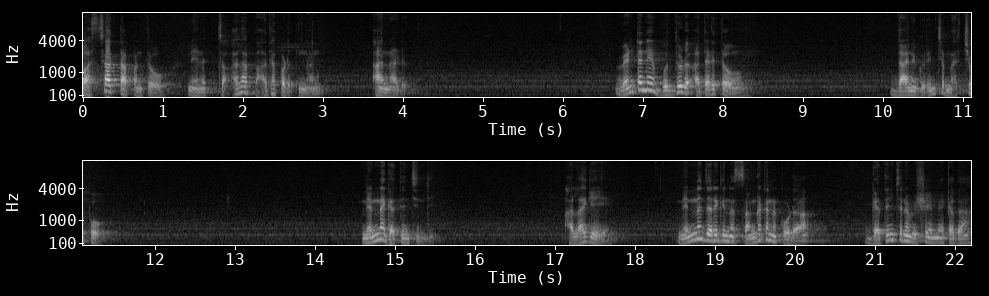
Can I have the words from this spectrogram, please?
పశ్చాత్తాపంతో నేను చాలా బాధపడుతున్నాను అన్నాడు. వెంటనే బుద్ధుడు అతడితో దాని గురించి మర్చిపో. నిన్న గతించింది. అలాగే నిన్న జరిగిన సంఘటన కూడా గతించిన విషయమే కదా.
